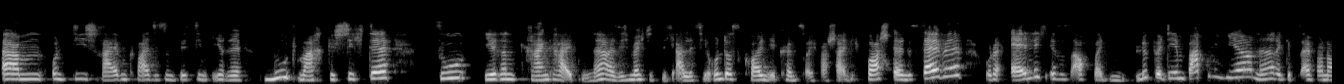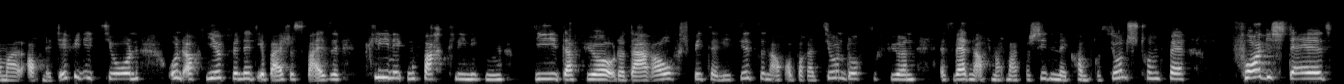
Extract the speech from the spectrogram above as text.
Ähm, und die schreiben quasi so ein bisschen ihre Mutmachgeschichte, zu ihren Krankheiten. Ne? Also ich möchte jetzt nicht alles hier runterscrollen, ihr könnt es euch wahrscheinlich vorstellen. Dasselbe oder ähnlich ist es auch bei dem Lipödem-Button hier. Ne? Da gibt es einfach nochmal auch eine Definition. Und auch hier findet ihr beispielsweise Kliniken, Fachkliniken, die dafür oder darauf spezialisiert sind, auch Operationen durchzuführen. Es werden auch nochmal verschiedene Kompressionsstrümpfe vorgestellt,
